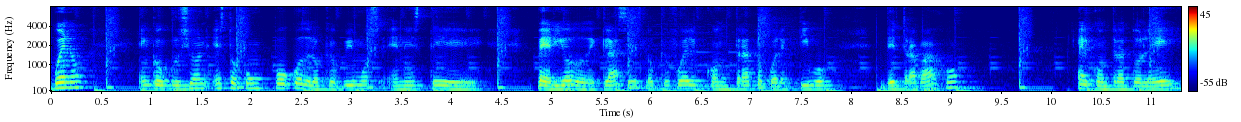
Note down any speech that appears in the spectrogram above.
Bueno, en conclusión, esto fue un poco de lo que vimos en este periodo de clases, lo que fue el contrato colectivo de trabajo, el contrato ley,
